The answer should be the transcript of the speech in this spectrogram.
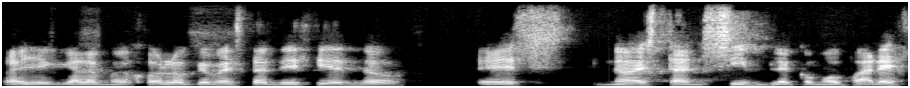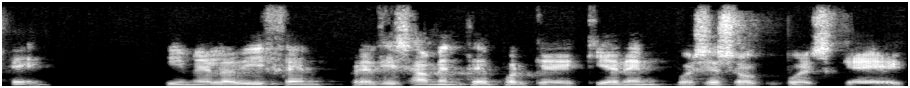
oye, que a lo mejor lo que me están diciendo es no es tan simple como parece y me lo dicen precisamente porque quieren, pues eso, pues que,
